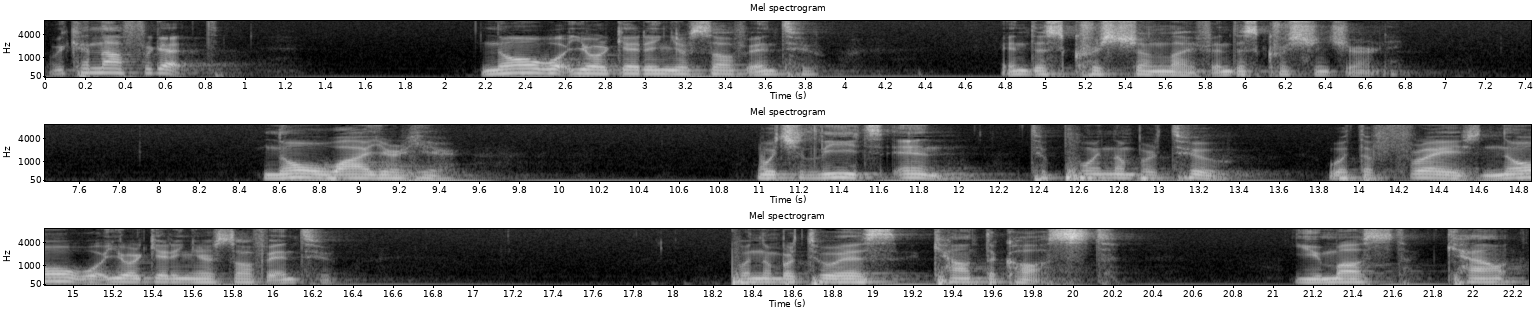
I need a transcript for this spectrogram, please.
We cannot forget. Know what you are getting yourself into in this Christian life, in this Christian journey. Know why you're here, which leads in to point number two with the phrase, know what you're getting yourself into. Point number two is count the cost. You must count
